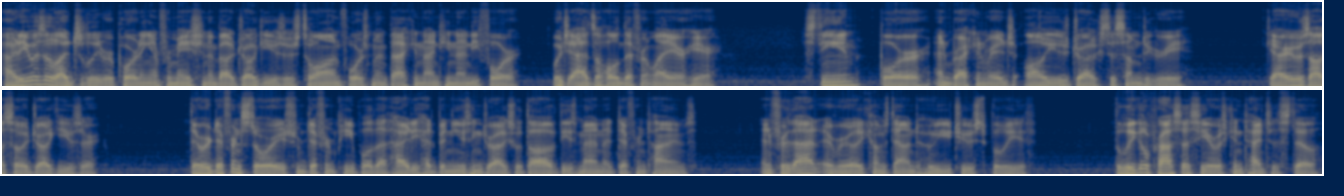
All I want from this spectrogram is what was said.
Heidi was allegedly reporting information about drug users to law enforcement back in 1994, which adds a whole different layer here. Steen, Bohrer, and Breckenridge all used drugs to some degree. Gary was also a drug user. There were different stories from different people that Heidi had been using drugs with all of these men at different times, and for that, it really comes down to who you choose to believe. The legal process here was contentious still,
